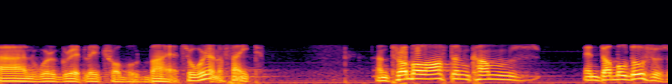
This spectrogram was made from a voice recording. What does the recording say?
and we're greatly troubled by it. So we're in a fight. And trouble often comes in double doses.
